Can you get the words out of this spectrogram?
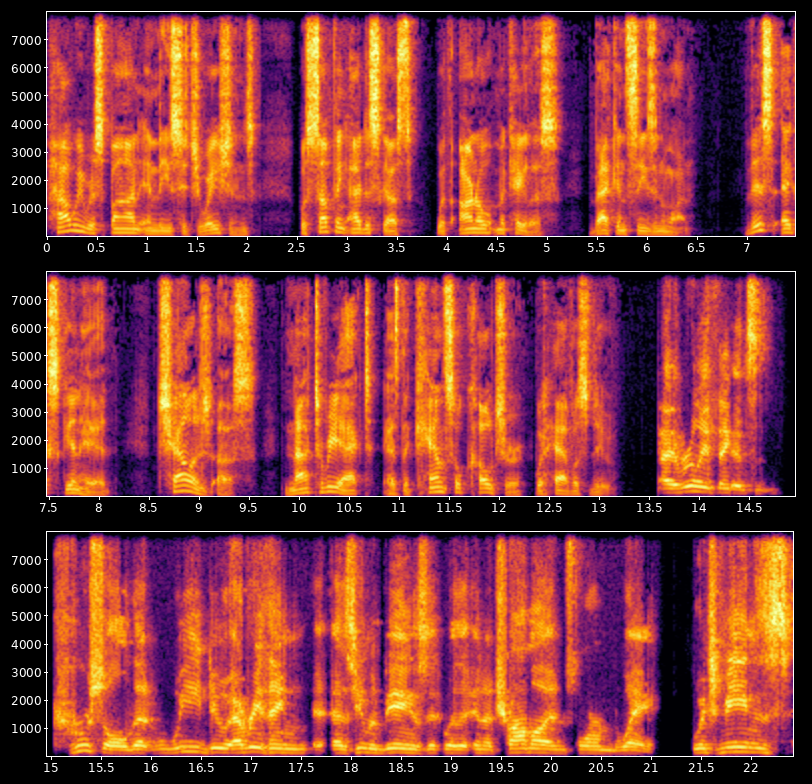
How we respond in these situations was something I discussed with Arno Michaelis back in season one. This ex skinhead challenged us not to react as the cancel culture would have us do. I really think it's crucial that we do everything as human beings in a trauma informed way which means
